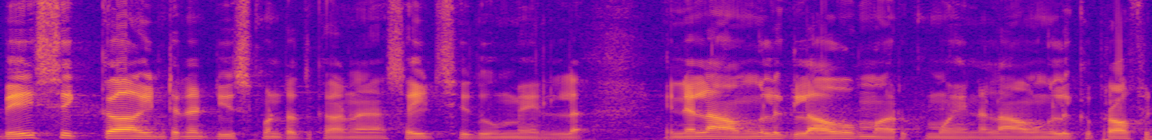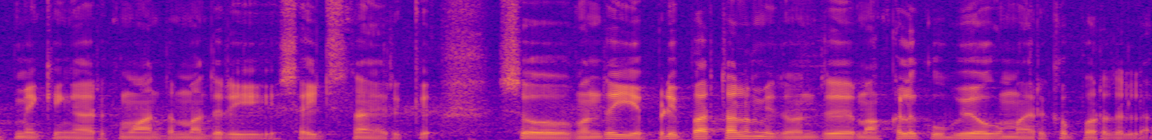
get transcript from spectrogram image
பேசிக்காக இன்டர்நெட் யூஸ் பண்ணுறதுக்கான சைட்ஸ் எதுவுமே இல்லை. என்னெல்லாம் அவங்களுக்கு லாபமாக இருக்குமோ என்னெல்லாம் அவங்களுக்கு ப்ராஃபிட் மேக்கிங்காக இருக்குமோ அந்த மாதிரி சைட்ஸ் தான் இருக்குது ஸோ வந்து எப்படி பார்த்தாலும் இது வந்து மக்களுக்கு உபயோகமாக இருக்க போகிறதில்ல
